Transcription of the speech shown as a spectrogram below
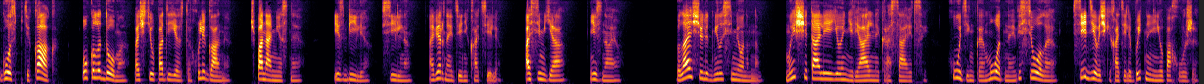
Господи, как? Около дома, почти у подъезда, хулиганы, шпана местная. Избили сильно. Наверное, денег хотели. А семья? Не знаю. Была еще Людмила Семеновна. Мы считали ее нереальной красавицей. Худенькая, модная, веселая. Все девочки хотели быть на нее похожи.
